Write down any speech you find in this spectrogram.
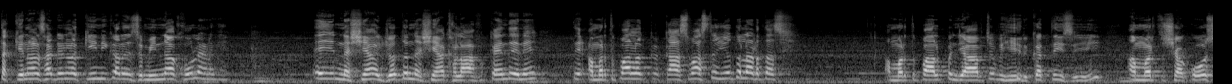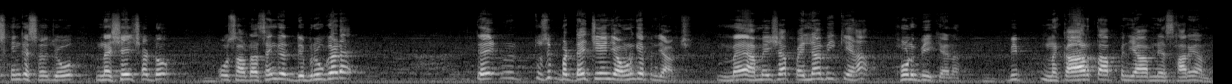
ਧੱਕੇ ਨਾਲ ਸਾਡੇ ਨਾਲ ਕੀ ਨਹੀਂ ਕਰਦੇ ਜ਼ਮੀਨਾਂ ਖੋਹ ਲੈਣਗੇ। ਇਹ ਨਸ਼ਿਆਂ, ਯੁੱਧ ਨਸ਼ਿਆਂ ਖਿਲਾਫ ਕਹਿੰਦੇ ਨੇ ਤੇ ਅਮਰਤਪਾਲ ਕਾਸ ਵਾਸਤੇ ਯੁੱਧ ਲੜਦਾ ਸੀ। ਅਮਰਤਪਾਲ ਪੰਜਾਬ 'ਚ ਵਹੀਰ ਕੱਤੀ ਸੀ। ਅਮਰਤ ਛਕੋ, ਸਿੰਘ ਸਜੋ, ਨਸ਼ੇ ਛੱਡੋ। ਉਹ ਸਾਡਾ ਸਿੰਘ ਡਿਬਰੂਗੜ੍ਹ ਹੈ। ਤੇ ਤੁਸੀਂ ਵੱਡੇ ਚੇਂਜ ਆਉਣਗੇ ਪੰਜਾਬ 'ਚ। ਮੈਂ ਹਮੇਸ਼ਾ ਪਹਿਲਾਂ ਵੀ ਕਿਹਾ, ਹੁਣ ਵੀ ਕਹਿਣਾ ਵੀ ਨਕਾਰਤਾ ਪੰਜਾਬ ਨੇ ਸਾਰਿਆਂ ਨੂੰ।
